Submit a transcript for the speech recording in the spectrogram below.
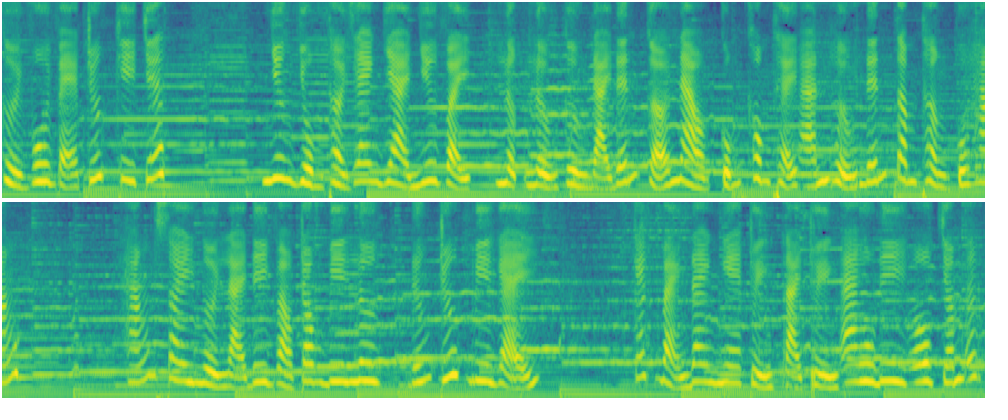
cười vui vẻ trước khi chết Nhưng dùng thời gian dài như vậy Lực lượng cường đại đến cỡ nào Cũng không thể ảnh hưởng đến tâm thần của hắn. Hắn xoay người lại đi vào trong bia lư, Đứng trước bia gãy. Các bạn đang nghe truyện tại truyện audio.fif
